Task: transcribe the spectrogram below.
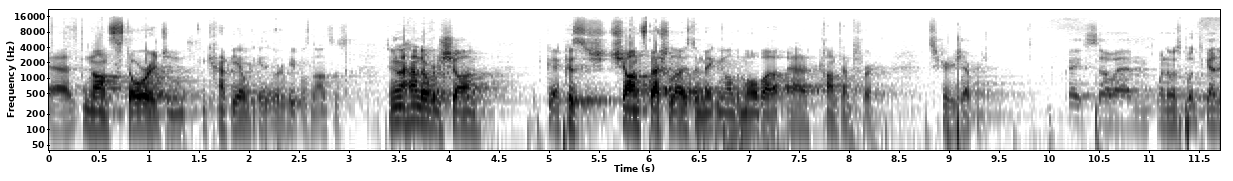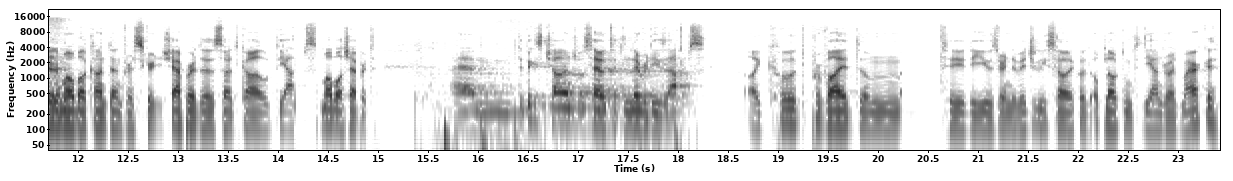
uh, nonce storage, and you can't be able to get other people's nonces. So I'm going to hand over to Sean, because Sean specialized in making all the mobile uh, content for Security Shepherd. Okay, so um, when I was putting together the mobile content for Security Shepherd, I decided to call the apps Mobile Shepherd. Um, the biggest challenge was how to deliver these apps. I could provide them to the user individually, so I could upload them to the Android market,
